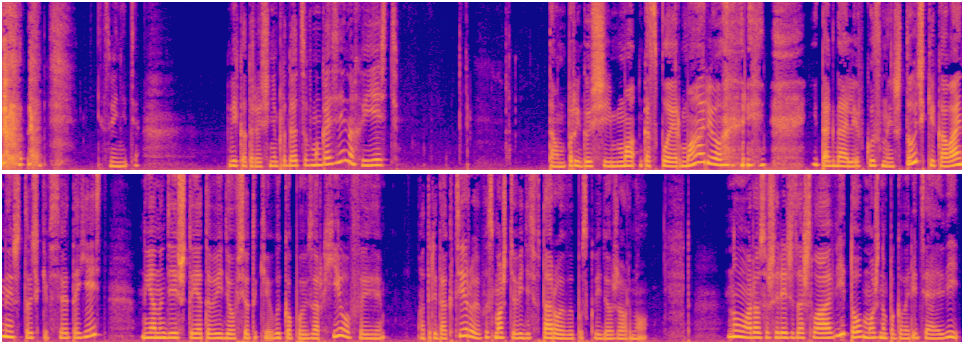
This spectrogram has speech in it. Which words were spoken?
Извините. Wii, который еще не продается в магазинах, и есть там прыгающий косплеер Марио и так далее. Вкусные штучки, кавайные штучки, все это есть. Но я надеюсь, что я это видео все-таки выкопаю из архивов и отредактирую, и вы сможете увидеть второй выпуск видеожурнала. Ну, а раз уж речь зашла о Ви, то можно поговорить и о Ви.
